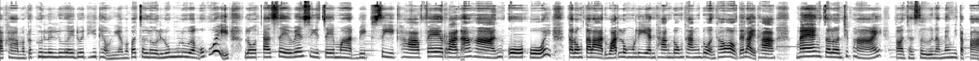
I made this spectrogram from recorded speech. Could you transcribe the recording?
ราคามันก็ขึ้นเรื่อยๆ ด้วยที่แถวเนี้ยมันก็เจริญรุ่งเรือง โอ้ย โลตัสเซเว่นซีเจมาร์ทบิ๊กซีคาเฟ่ร้านอาหาร โอ้โหตลงตลาดวัดโรงเรียนทางดงทางด่วนเข้าออกได้หลายทาง แม่งเจริญชิบหาย ตอนฉันซื้อนะแม่งมีแต่ป่า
